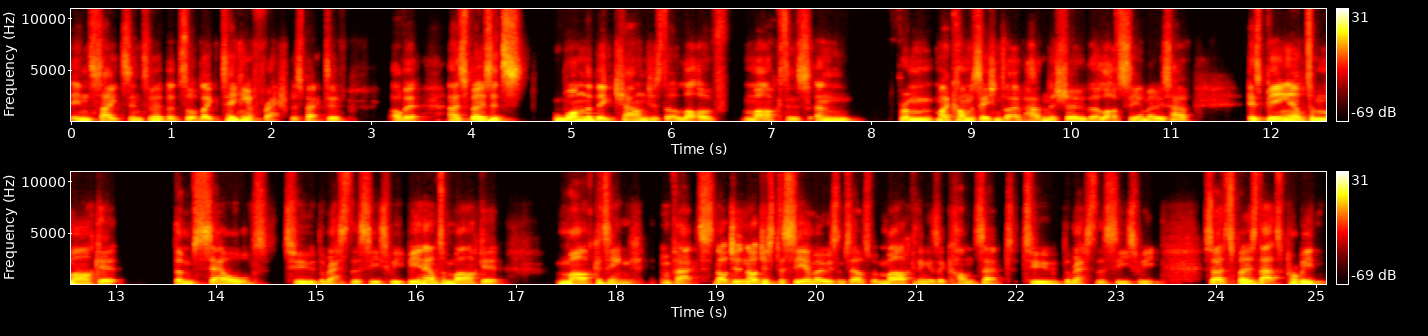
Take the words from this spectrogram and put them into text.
insights into it, but sort of like taking a fresh perspective of it. I suppose it's one of the big challenges that a lot of marketers and from my conversations that I've had in the show that a lot of CMOs have is being able to market themselves to the rest of the C-suite, being able to market marketing, in fact, not just not just the CMOs themselves, but marketing as a concept to the rest of the C-suite. So I suppose that's probably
